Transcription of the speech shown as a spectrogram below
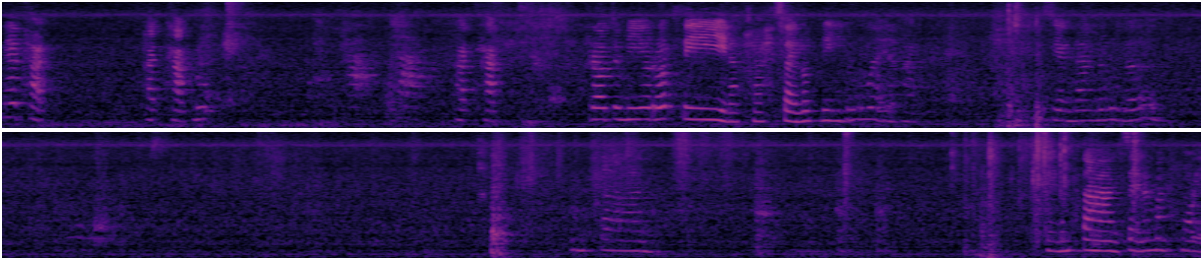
แม่ผัด ผัดผักลูก ผัดผัก จะมีรสดีนะคะ ใส่รสดีด้วยนะคะ เสียงดังนะลูกเด้อน้ำตาล ใส่น้ำตาล ใส่น้ำมันหอย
